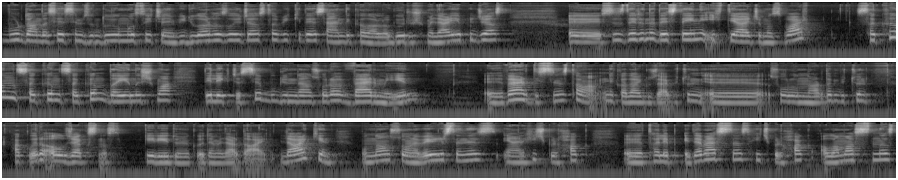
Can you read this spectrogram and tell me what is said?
Buradan da sesimizin duyulması için videolar hazırlayacağız tabii ki de sendikalarla görüşmeler yapacağız. E, sizlerin de desteğine ihtiyacımız var. Sakın sakın sakın dayanışma dilekçesi bugünden sonra vermeyin e, verdiyseniz tamam ne kadar güzel bütün e, sorunlardan bütün hakları alacaksınız. Geriye dönük ödemeler dahil. Lakin bundan sonra verirseniz yani hiçbir hak e, talep edemezsiniz. Hiçbir hak alamazsınız.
